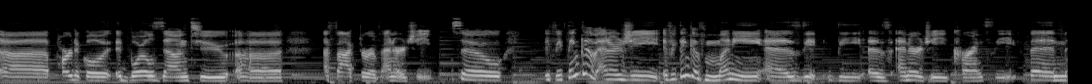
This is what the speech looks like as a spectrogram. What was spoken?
uh, particle, it boils down to uh, a factor of energy. So if you think of energy, if you think of money as the the as energy currency, then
